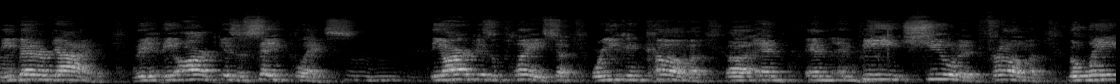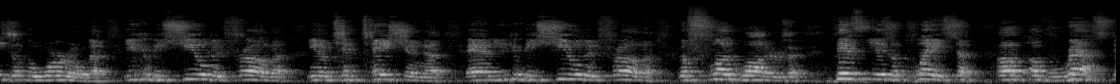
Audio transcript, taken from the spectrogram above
He better guide. The, the ark is a safe place. The ark is a place uh, where you can come uh, and, and, and be shielded from the ways of the world. You can be shielded from, you know, temptation, uh, and you can be shielded from the flood waters. Uh, This is a place uh, of, of rest.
